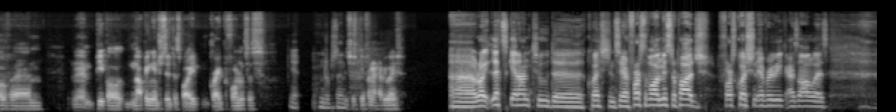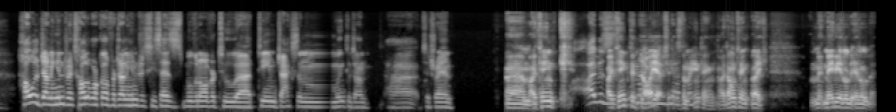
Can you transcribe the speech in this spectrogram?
of um, people not being interested despite great performances. Yeah, hundred percent. It's just different at heavyweight. Uh, right, let's get on to the questions here. First of all, Mr. Podge, first question every week, as always. How will Johnny Hendricks? How will it work out for Johnny Hendricks? He says moving over to uh, Team Jackson Winkeljohn uh, to train. Um, I think I was. I think the diet is the main thing. I don't think like maybe it'll it'll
